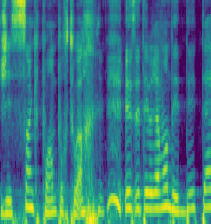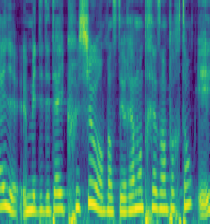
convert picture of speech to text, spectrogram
J'ai 5 points pour toi. et c'était vraiment des détails, mais des détails cruciaux, enfin, c'était vraiment très important. Et,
